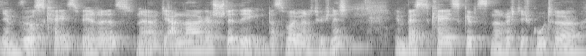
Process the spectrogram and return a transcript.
Im Worst Case wäre es, ne, die Anlage stilllegen. Das wollen wir natürlich nicht. Im Best Case gibt es eine richtig gute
